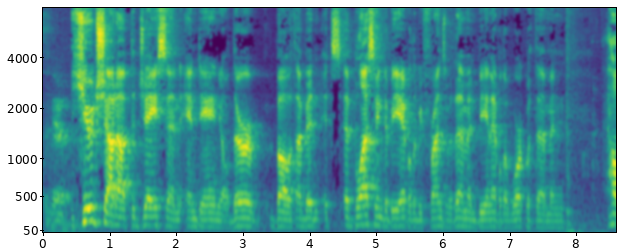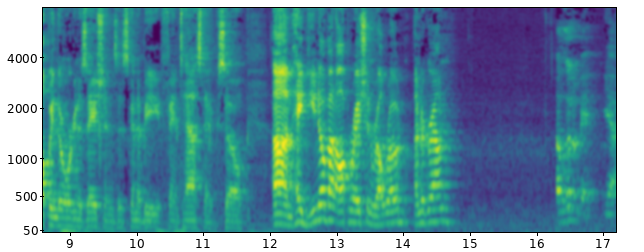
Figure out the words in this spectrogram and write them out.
to, to do. Huge shout out to Jason and Daniel. They're both. I've been. It's a blessing to be able to be friends with them and being able to work with them and helping their organizations is going to be fantastic. So, um, hey, do you know about Operation Railroad Underground? A little bit, yeah.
